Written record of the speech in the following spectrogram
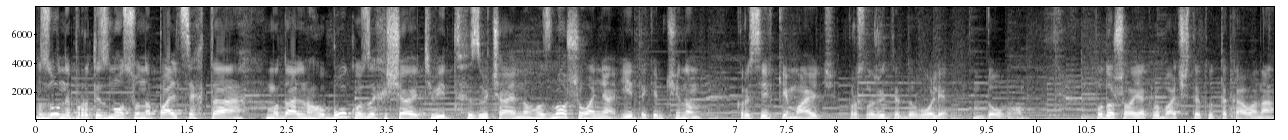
Зони проти зносу на пальцях та модального боку захищають від звичайного зношування, і таким чином кросівки мають прослужити доволі довго. Подошва, як ви бачите, тут така вона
